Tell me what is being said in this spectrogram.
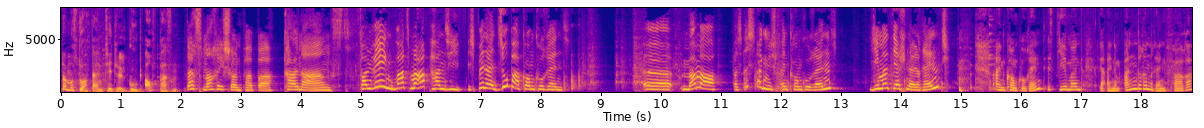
Da musst du auf deinen Titel gut aufpassen. Das mache ich schon, Papa. Keine Angst. Von wegen, warte mal ab, Hansi. Ich bin ein super Konkurrent. Äh, Mama, was ist eigentlich ein Konkurrent? Jemand, der schnell rennt? Ein Konkurrent ist jemand, der einem anderen Rennfahrer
